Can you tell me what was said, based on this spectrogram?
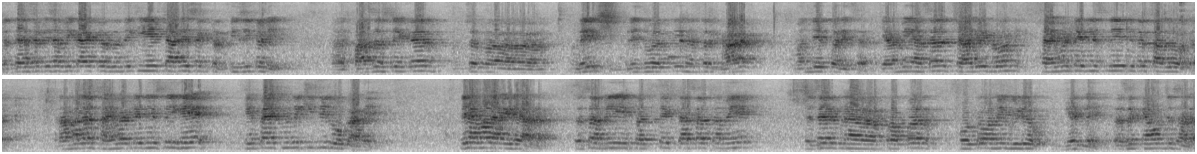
तर त्यासाठीच आम्ही काय करत होते की हे चारही सेक्टर फिजिकली पासष्ट एकर ब्रिज ब्रिज वरती नंतर घाट मंदिर परिसर की आम्ही असं चारही ड्रोन सायमल्टेनियसली तिथं चालू होतं. तर आम्हाला सायमल्टेनियसली हे हे पॅच मध्ये किती लोक आहे ते आम्हाला आयडिया आला. तसं आम्ही प्रत्येक तासात आम्ही त्याचे प्रॉपर फोटो आणि व्हिडिओ घेतले. तसं काउंट झाला.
